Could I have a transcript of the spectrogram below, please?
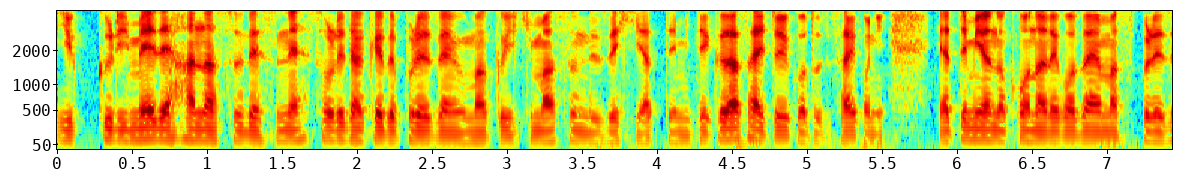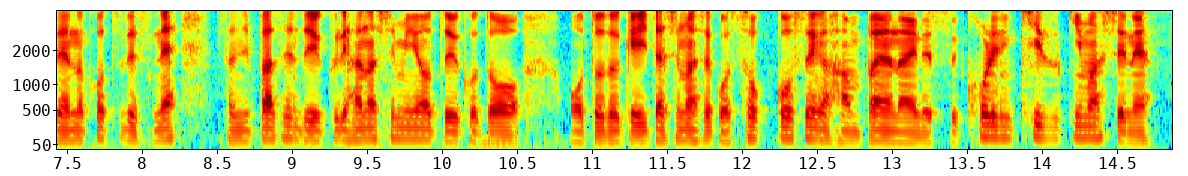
ゆっくり目で話すですね。それだけでプレゼンうまくいきますんで、ぜひやってみてください。ということで最後に、やってみようのコーナーでございます。プレゼンのコツですね。30%ゆっくり話してみようということをお届けいたしました。これ速攻性が半端やないです。これに気づきましてね。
